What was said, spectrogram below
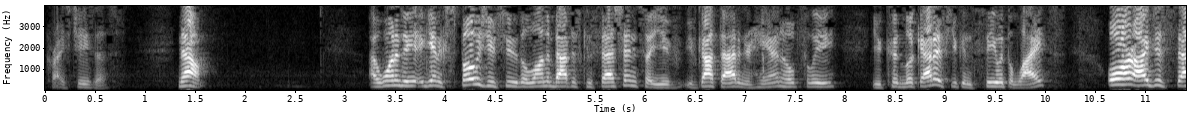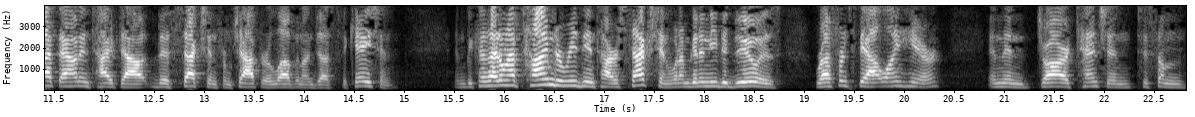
Christ Jesus. Now, I wanted to again expose you to the London Baptist Confession, so you've, you've got that in your hand. Hopefully, you could look at it if you can see with the lights. Or I just sat down and typed out this section from chapter 11 on justification. And because I don't have time to read the entire section, what I'm going to need to do is reference the outline here and then draw our attention to some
